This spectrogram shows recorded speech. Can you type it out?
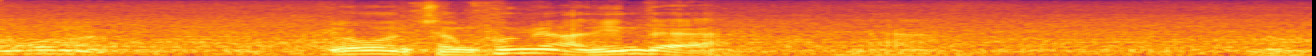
요거는 요건 정품이 아닌데 어?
